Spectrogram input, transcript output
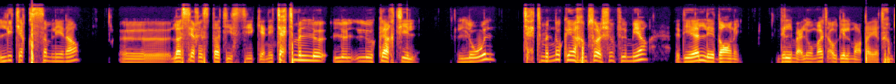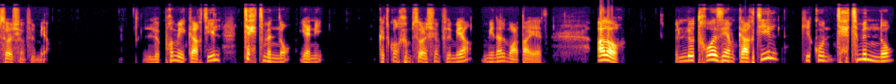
اللي تيقسم لنا la série statistique يعني تحت من le quartile الأول تحت منه كاين 25% ديال les données ديال المعلومات أو ديال المعطيات 25% le premier quartile تحت منه يعني كتكون 25% من المعطيات. alors le troisième quartile كيكون تحت منه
